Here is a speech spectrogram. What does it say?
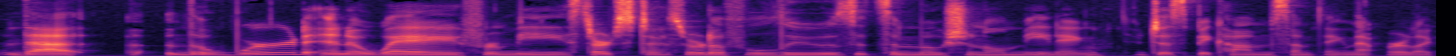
that the word in a way for me starts to sort of lose its emotional meaning. It just becomes something that we're like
